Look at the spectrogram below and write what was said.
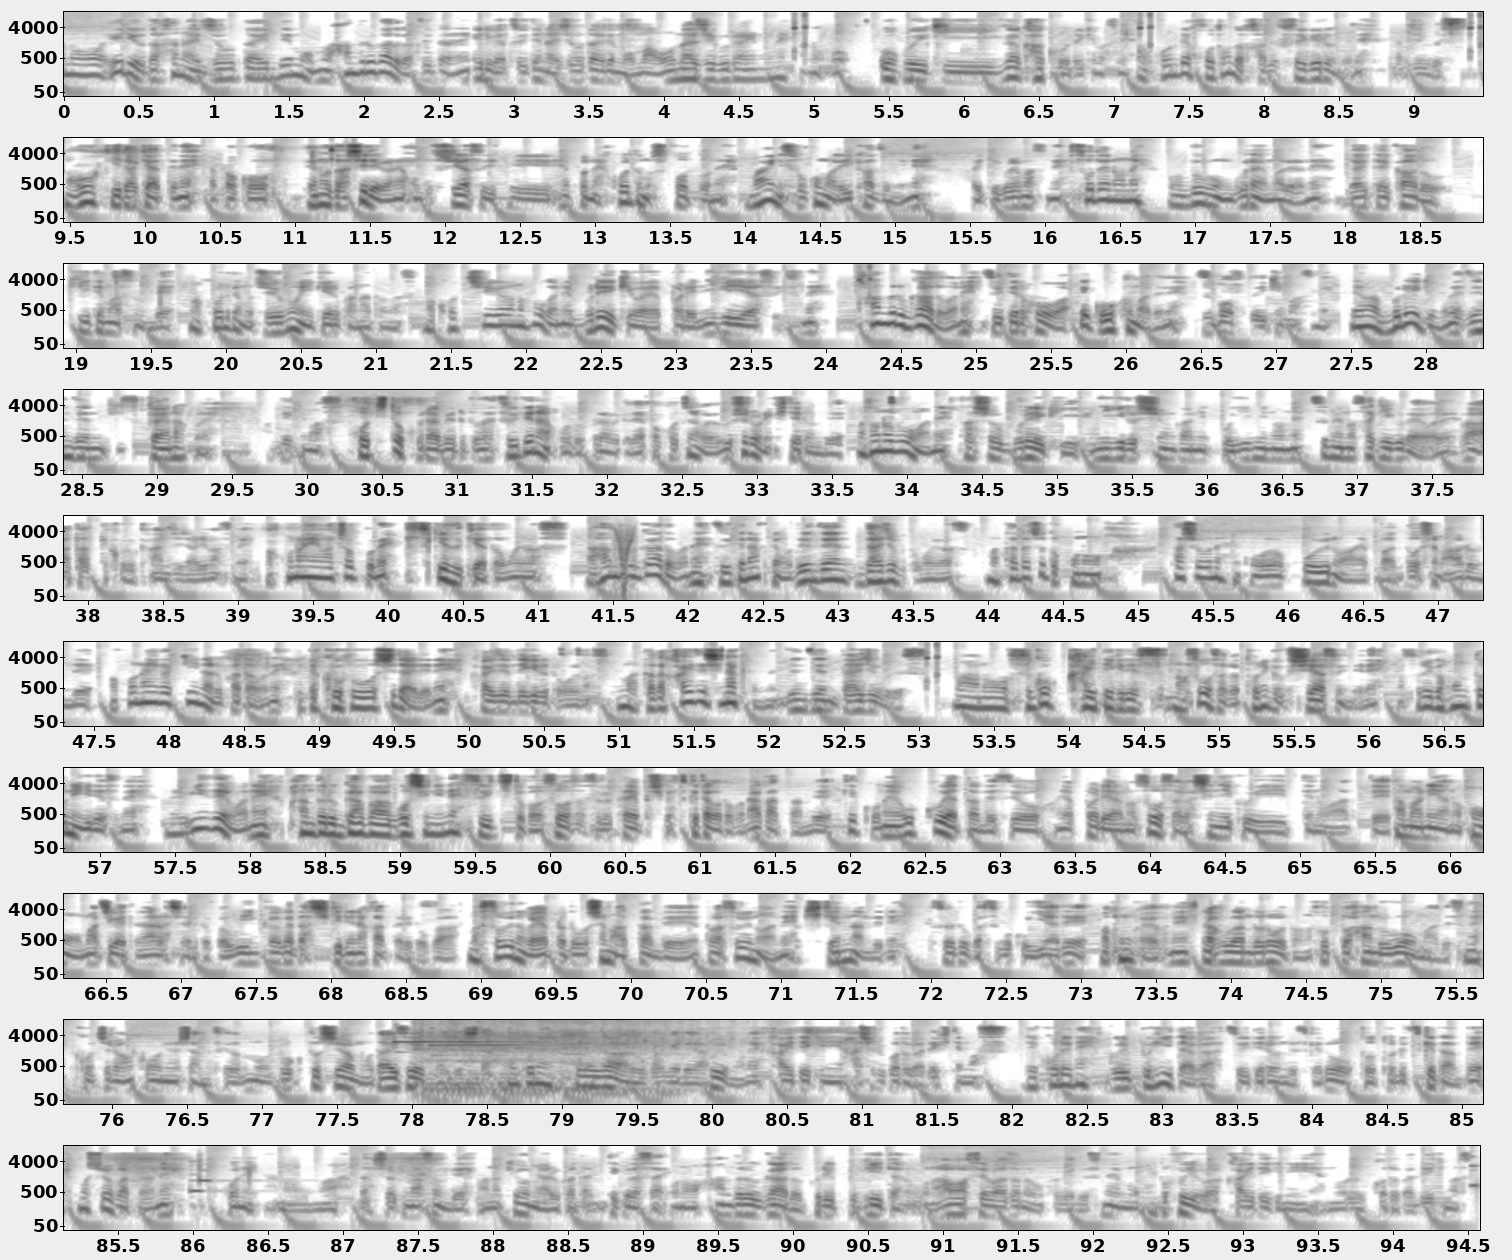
あの、襟を出さない状態でも、まあ、ハンドルガードがついたらね、襟がついてない状態でも、まあ、同じぐらいのね、あの、奥行きが確保できますね。まあ、これでほとんど風防げるんでね、大丈夫です。まあ、大きいだけあってね、やっぱこう、手の出し入れがね、ほんとしやすい。えー、やっぱね、これでもスポットね、前にそこまで行かずにね、入ってくれますね。袖のね、この部分ぐらいまではね、だいたいカード効いてますんで、まあ、これでも十分いけるかなと思います。まあ、こっち側の方がね、ブレーキはやっぱり握りやすいですね。ハンドルガードがね、ついてる方は結構奥までね、ズボッといけますね。で、まあ、ブレーキもね、全然使えなくね、できます。こっちと比べるとね、ついてない方と比べてやっぱこっちの方が後ろに来てるんで、まあ、その分はね、多少ブレーキ握る瞬間にこう指のね、爪の先ぐらいはね、当たってくる感じになりますね。まあ、この辺はちょっとね、好き好きだと思います。ハンドルガードがね、ついてなくても全然大丈夫と思います。まあ、ただちょっとこの、多少ね、こうこういうのはやっぱどうしてもあるんで、まあ、この辺が気になる方はね、いった工夫を次第でね、改善できると思います。まあ、ただ改善しなくてもね、全然大丈夫です。まあ、あの、すごく快適です。まあ、操作がとにかくしやすいんでね、それが本当にいいですね。以前はね、ハンドルガバー越しにね、スイッチとかを操作するタイプしかつけたことがなかったんで、結構ね、億劫やったんですよ。やっぱりあの、操作がしにくいっていうのがあって、たまにあの、本を間違えて鳴らしたりとか、ウィンカーが出し切れなかったりとか、まあそういうのがやっぱどうしてもあったんで、やっぱそういうのはね、危険なんでね、そういうとこがすごく嫌で、まあ今回はね、ラフロードのホットハンドウォームマーですね、こちらを購入したんですけども、僕としてはもう大正解でした。本当ね、これがあるおかげで、冬もね、快適に走ることができてます。で、これね、グリップヒーターがついてるんですけど、と取り付けたんで、もしよかったらね、ここに、あの、まあ、出しておきますんで、あの、興味ある方見てください。このハンドルガード、グリップヒーターのこの合わせ技のおかげですね、もうほんと冬は快適に乗ることができます。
